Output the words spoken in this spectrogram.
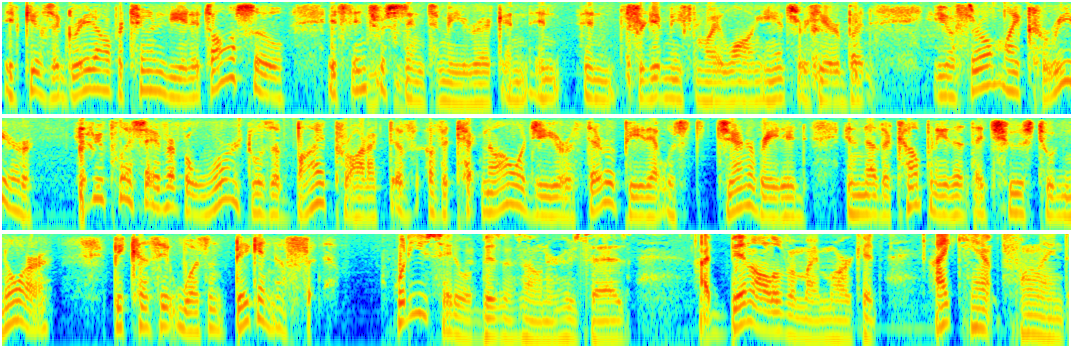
it gives a great opportunity, and it's also it's interesting to me, Rick, and and, and forgive me for my long answer here, but you know, throughout my career, every place I've ever worked was a byproduct of, of a technology or a therapy that was generated in another company that they choose to ignore because it wasn't big enough for them. What do you say to a business owner who says, I've been all over my market, I can't find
